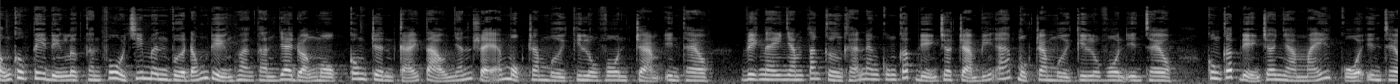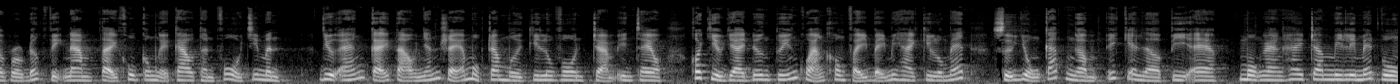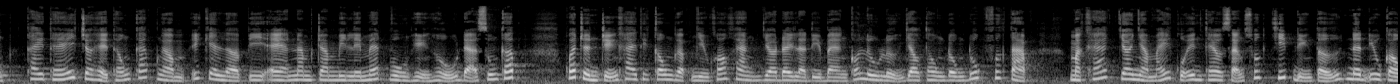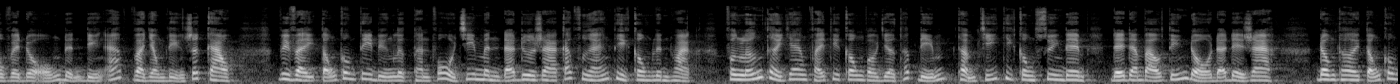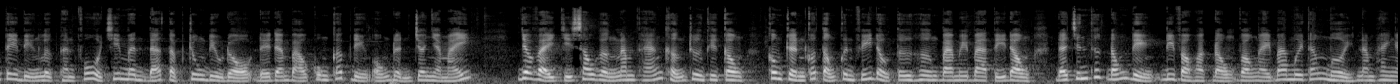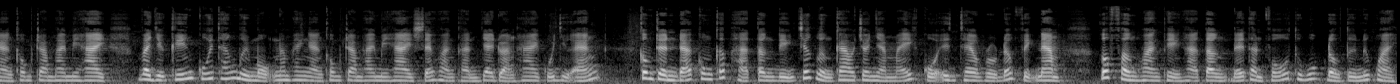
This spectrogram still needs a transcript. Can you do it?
Tổng công ty Điện lực Thành phố Hồ Chí Minh vừa đóng điện hoàn thành giai đoạn 1 công trình cải tạo nhánh rẽ 110 kV trạm Intel. Việc này nhằm tăng cường khả năng cung cấp điện cho trạm biến áp 110 kV Intel, cung cấp điện cho nhà máy của Intel Product Việt Nam tại khu công nghệ cao Thành phố Hồ Chí Minh. Dự án cải tạo nhánh rẽ 110 kV trạm Intel có chiều dài đơn tuyến khoảng 0,72 km, sử dụng cáp ngầm XLPE 1200 mm vuông thay thế cho hệ thống cáp ngầm XLPE 500 mm vuông hiện hữu đã xuống cấp. Quá trình triển khai thi công gặp nhiều khó khăn do đây là địa bàn có lưu lượng giao thông đông đúc phức tạp. Mặt khác, do nhà máy của Intel sản xuất chip điện tử nên yêu cầu về độ ổn định điện áp và dòng điện rất cao. Vì vậy, Tổng công ty Điện lực Thành phố Hồ Chí Minh đã đưa ra các phương án thi công linh hoạt, phần lớn thời gian phải thi công vào giờ thấp điểm, thậm chí thi công xuyên đêm để đảm bảo tiến độ đã đề ra. Đồng thời, Tổng công ty Điện lực Thành phố Hồ Chí Minh đã tập trung điều độ để đảm bảo cung cấp điện ổn định cho nhà máy. Do vậy, chỉ sau gần 5 tháng khẩn trương thi công, công trình có tổng kinh phí đầu tư hơn 33 tỷ đồng đã chính thức đóng điện đi vào hoạt động vào ngày 30 tháng 10 năm 2022 và dự kiến cuối tháng 11 năm 2022 sẽ hoàn thành giai đoạn 2 của dự án. Công trình đã cung cấp hạ tầng điện chất lượng cao cho nhà máy của Intel Product Việt Nam, góp phần hoàn thiện hạ tầng để thành phố thu hút đầu tư nước ngoài.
